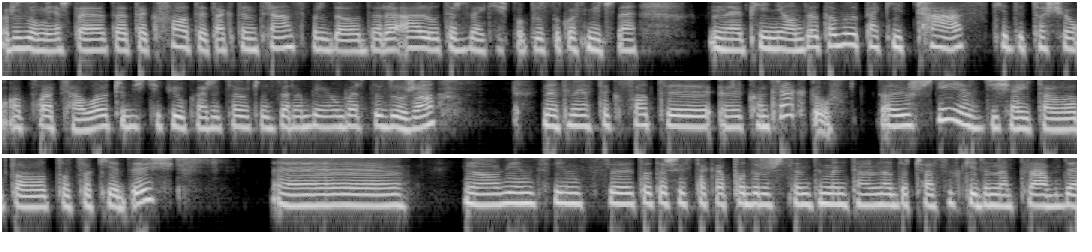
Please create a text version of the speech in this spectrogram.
rozumiesz, te, te, te kwoty, tak, ten transfer do, do realu też za jakieś po prostu kosmiczne pieniądze. To był taki czas, kiedy to się opłacało. Oczywiście piłkarze cały czas zarabiają bardzo dużo, natomiast te kwoty y, kontraktów, to już nie jest dzisiaj to, to, to co kiedyś. E, no więc, więc to też jest taka podróż sentymentalna do czasów, kiedy naprawdę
